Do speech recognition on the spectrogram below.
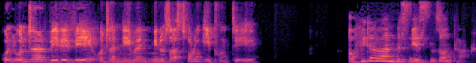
und unter www.unternehmen-astrologie.de. Auf Wiederhören bis nächsten Sonntag.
